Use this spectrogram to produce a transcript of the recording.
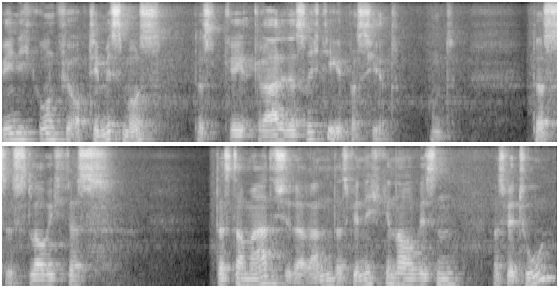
wenig Grund für Optimismus, dass gerade das Richtige passiert. Und das ist, glaube ich, das, das Dramatische daran, dass wir nicht genau wissen, was wir tun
